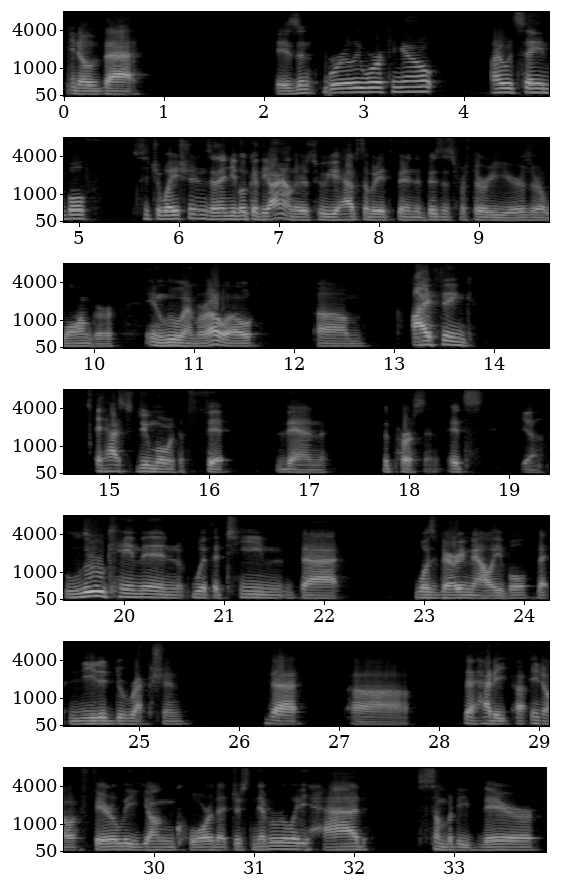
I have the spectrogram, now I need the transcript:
you know that isn't really working out. I would say in both situations, and then you look at the Islanders, who you have somebody that's been in the business for 30 years or longer in Lou Lamoriello. Um, I think it has to do more with the fit than the person. It's yeah. Lou came in with a team that was very malleable, that needed direction, that uh, that had a uh, you know a fairly young core that just never really had somebody there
